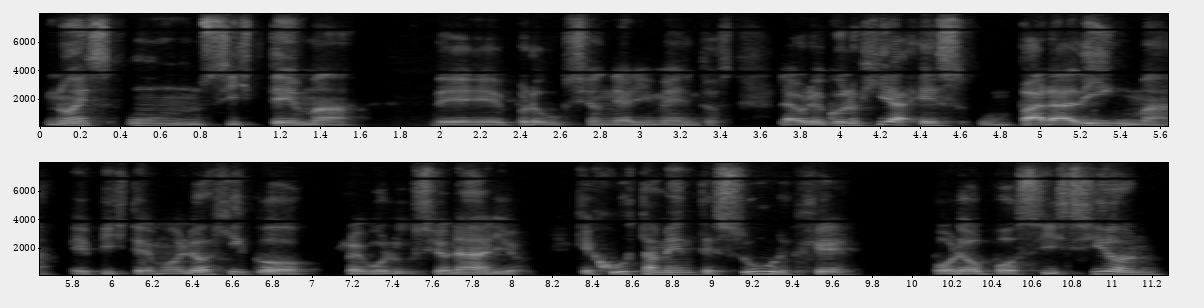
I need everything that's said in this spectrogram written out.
no es un sistema de producción de alimentos. La agroecología es un paradigma epistemológico revolucionario que justamente surge por oposición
